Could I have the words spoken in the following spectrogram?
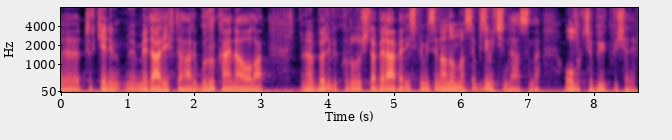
e, Türkiye'nin e, medarı iftiharı gurur kaynağı olan e, böyle bir kuruluşla beraber ismimizin anılması bizim için de aslında oldukça büyük bir şeref.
